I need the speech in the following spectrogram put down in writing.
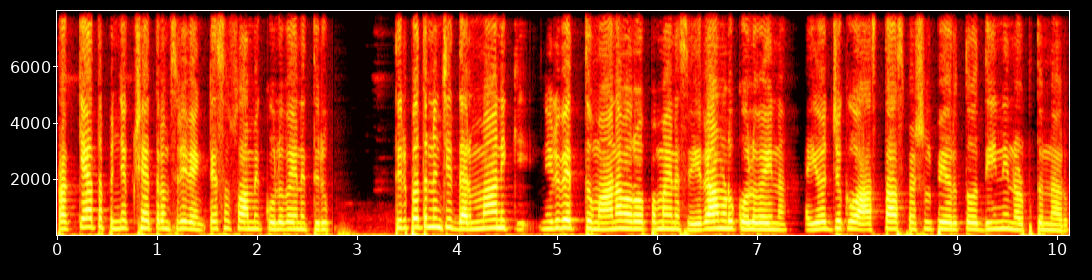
ప్రఖ్యాత పుణ్యక్షేత్రం శ్రీ వెంకటేశ్వర స్వామి కొలువైన తిరు తిరుపతి నుంచి ధర్మానికి నిలువెత్తు మానవ రూపమైన శ్రీరాముడు కొలువైన అయోధ్యకు ఆస్థా స్పెషల్ పేరుతో దీన్ని నడుపుతున్నారు.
